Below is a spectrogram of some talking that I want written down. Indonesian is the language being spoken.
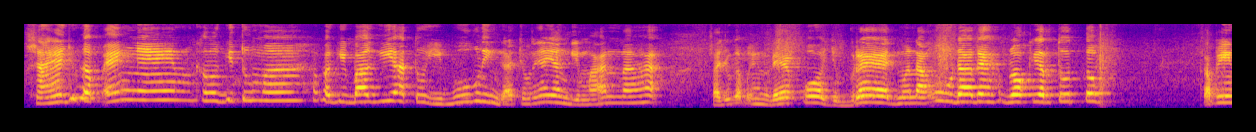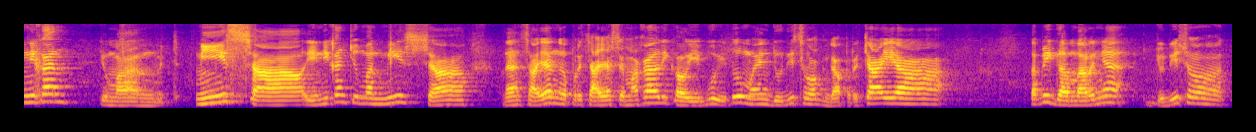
saya juga pengen kalau gitu mah bagi-bagi atau ibu link gacornya yang gimana? Saya juga pengen depo jebret menang. Udah deh blokir tutup. Tapi ini kan cuman misal ini kan cuman misal. Dan saya nggak percaya sama kali kalau ibu itu main judi slot nggak percaya tapi gambarnya judi shot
